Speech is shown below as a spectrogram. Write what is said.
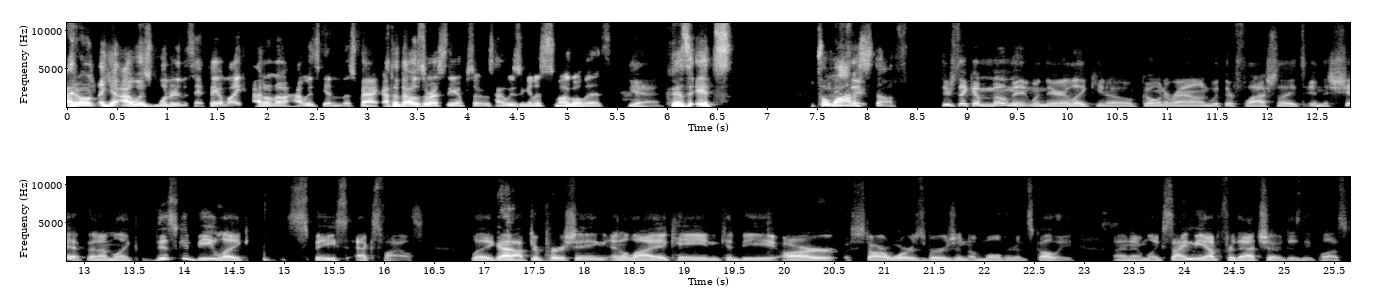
I don't yeah, I was wondering the same thing. I'm like, I don't know how he's getting this back. I thought that was the rest of the episode, was how is he gonna smuggle this? Yeah. Because it's it's a lot they- of stuff. There's like a moment when they're like, you know, going around with their flashlights in the ship. And I'm like, this could be like space X Files. Like Yeah. Dr. Pershing and Elia Kane can be our Star Wars version of Mulder and Scully. And I'm like, sign me up for that show, Disney Plus.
